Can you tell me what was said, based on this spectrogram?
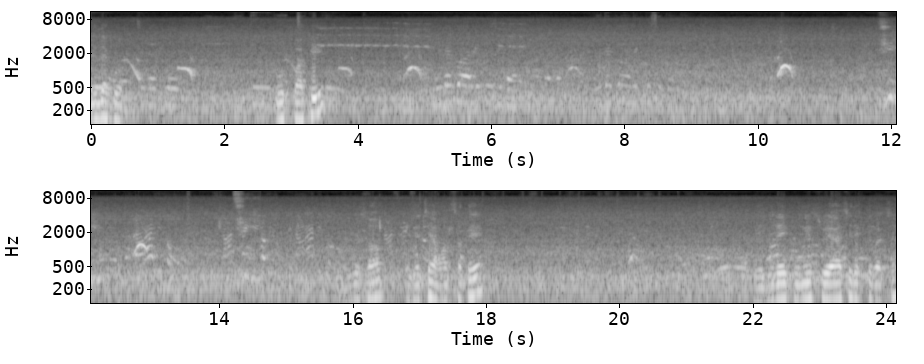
এই দেখুন উট পাখি সব এসেছে আমার সাথে। দূরে কুমির শুয়ে আছে, দেখতে পাচ্ছেন।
